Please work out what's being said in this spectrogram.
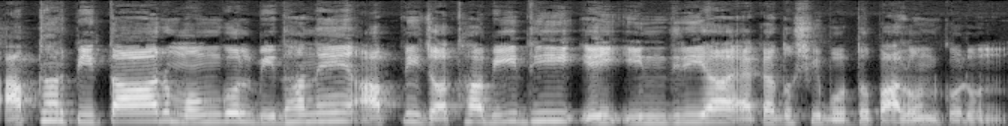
আপনার পিতার মঙ্গল বিধানে আপনি যথাবিধি এই ইন্দ্রিয়া একাদশী ব্রত পালন করুন।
